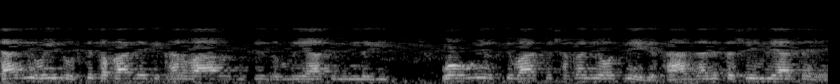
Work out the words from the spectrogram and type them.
شادی ہوئی تو اس کے تقاضے کہ گھر بار دوسری ضروریات زندگی، وہ ہوئی اس کے بعد پھر شکل یہ ہوتی ہے کہ صاحبزادے تشریف لے آتے ہیں۔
